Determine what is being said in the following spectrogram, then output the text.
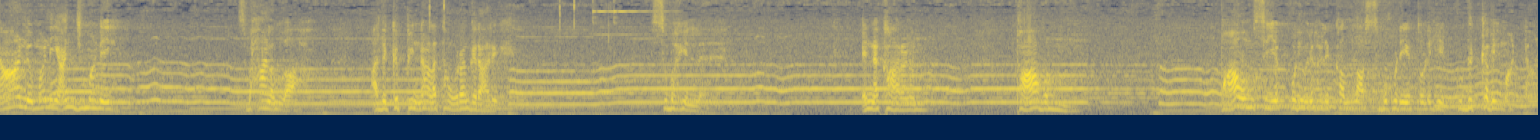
நாலு மணி அஞ்சு மணி சுபஹானல்லா அதுக்கு பின்னால தான் உறங்குறாரு. சுப இல்ல என்ன காரணம்? பாவம். பாவம் செய்யக்கூடியவர்களுக்கு அல்லாஹ் சுபகுடைய தொழுகையை கொடுக்கவே மாட்டான்.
